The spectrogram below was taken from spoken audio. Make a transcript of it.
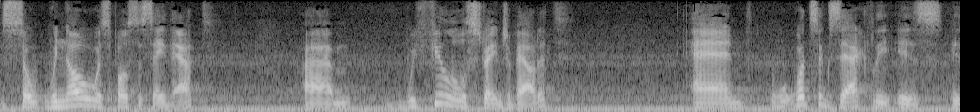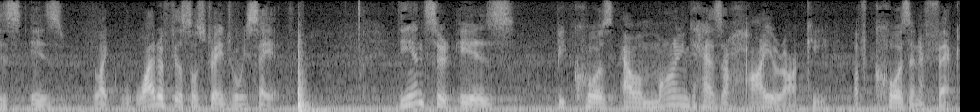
So we know we're supposed to say that. Um, we feel a little strange about it. And what's exactly is is is like why do we feel so strange when we say it? The answer is because our mind has a hierarchy of cause and effect.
